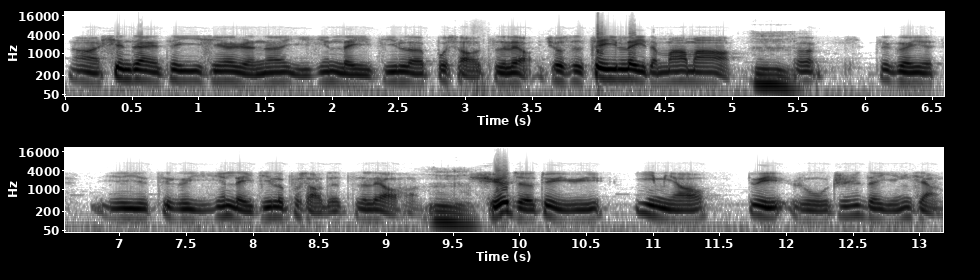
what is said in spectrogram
那现在这一些人呢，已经累积了不少资料，就是这一类的妈妈啊，嗯。呃，这个也也这个已经累积了不少的资料哈。嗯学者对于疫苗对乳汁的影响，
